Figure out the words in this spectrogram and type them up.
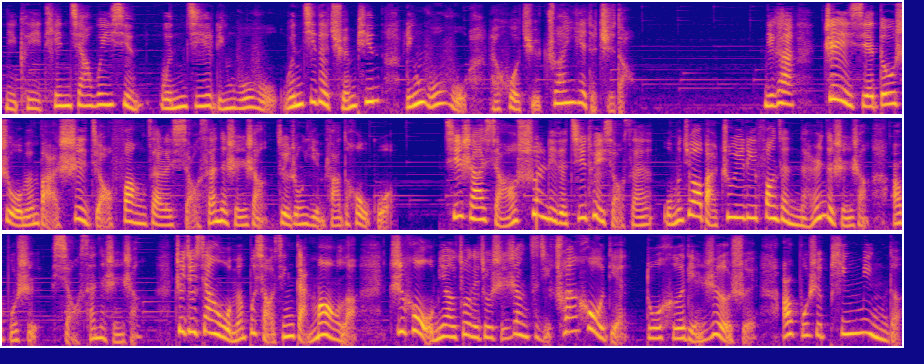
你可以添加微信文姬零五五，文姬的全拼零五五来获取专业的指导。你看，这些都是我们把视角放在了小三的身上，最终引发的后果。其实啊，想要顺利的击退小三，我们就要把注意力放在男人的身上，而不是小三的身上。这就像我们不小心感冒了之后，我们要做的就是让自己穿厚点，多喝点热水，而不是拼命的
